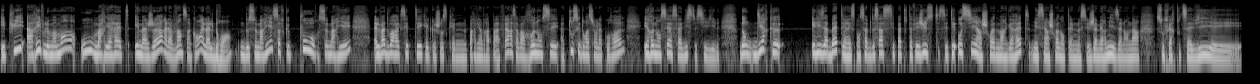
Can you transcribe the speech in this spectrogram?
Et puis arrive le moment où Margaret est majeure, elle a 25 ans, elle a le droit de se marier, sauf que pour se marier, elle va devoir accepter quelque chose qu'elle ne parviendra pas à faire, à savoir renoncer à tous ses droits sur la couronne et renoncer à sa liste civile. Donc dire que Elisabeth est responsable de ça, c'est pas tout à fait juste. C'était aussi un choix de Margaret, mais c'est un choix dont elle ne s'est jamais remise. Elle en a souffert toute sa vie et,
